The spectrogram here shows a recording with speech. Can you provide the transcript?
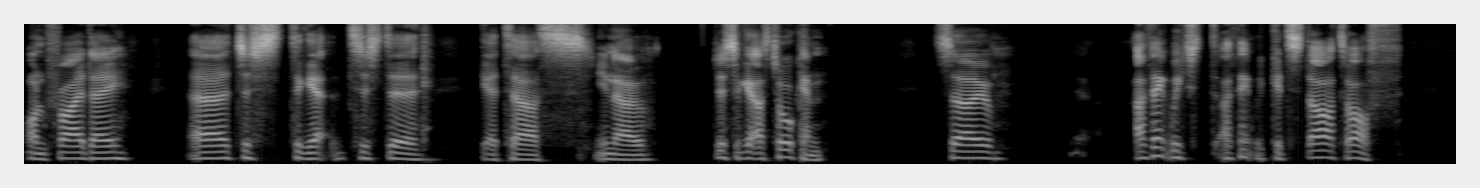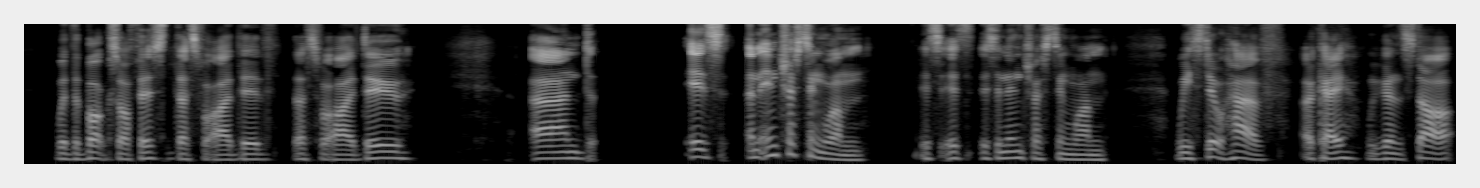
on Friday, uh, just to get just to get us, you know, just to get us talking. So, I think we I think we could start off with the box office. That's what I did. That's what I do, and it's an interesting one. It's it's it's an interesting one. We still have okay. We're going to start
